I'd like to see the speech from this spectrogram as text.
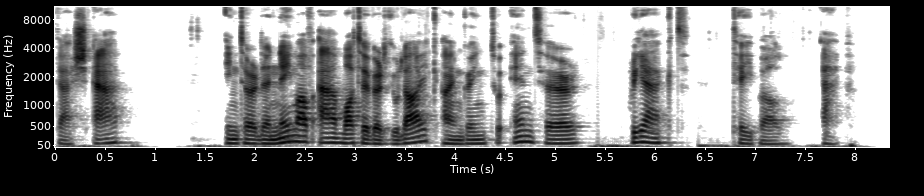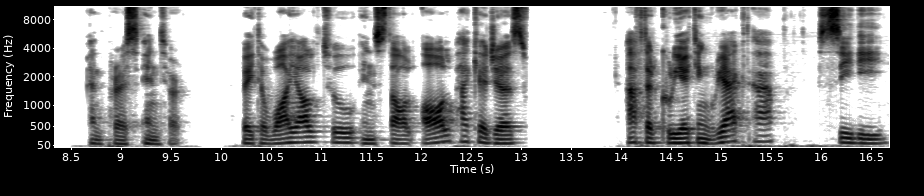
dash app enter the name of app, whatever you like. I'm going to enter React table app and press enter. Wait a while to install all packages. After creating React app, cd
